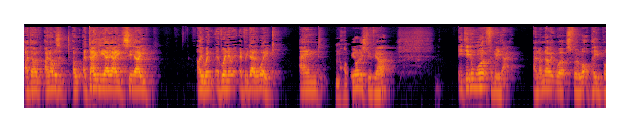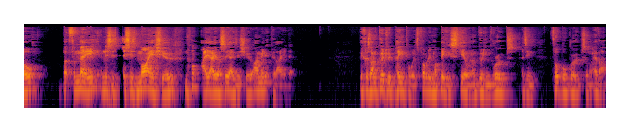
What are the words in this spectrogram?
I don't, and I was a, a daily AACA. I went, I went every day of the week. And mm-hmm. I'll be honest with you, it didn't work for me that, and I know it works for a lot of people, but for me, and this is this is my issue, not AA or CA's issue. I manipulated it because I'm good with people. It's probably my biggest skill, and I'm good in groups, as in football groups and whatever.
